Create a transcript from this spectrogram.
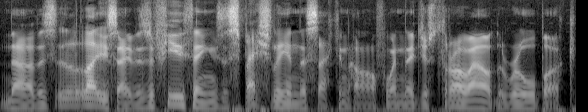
no. There's like you say, there's a few things, especially in the second half, when they just throw out the rule book.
